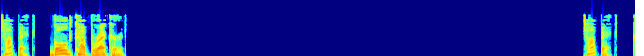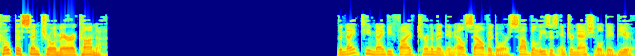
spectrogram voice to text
Topic: Gold Cup record. Topic: Copa Centroamericana. The 1995 tournament in El Salvador saw Belize's international debut.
